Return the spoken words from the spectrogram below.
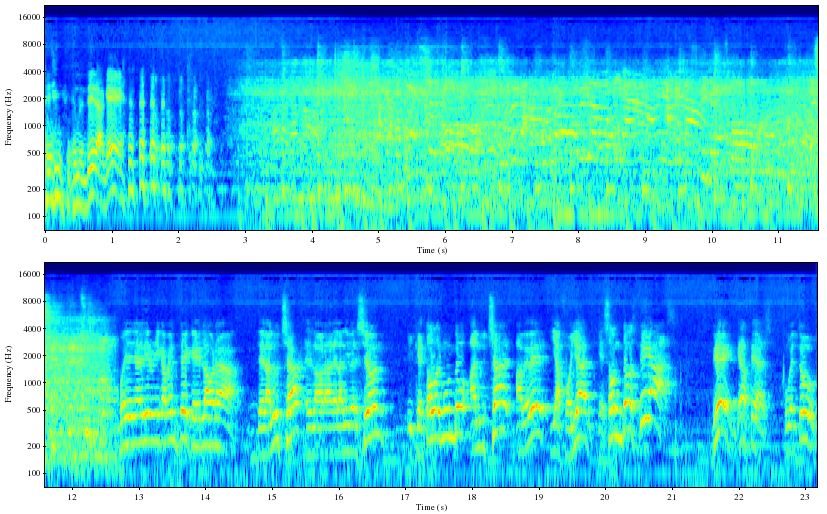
Sí, es mentira, ¿qué? Voy a añadir únicamente que es la hora de la lucha, es la hora de la diversión y que todo el mundo a luchar, a beber y a follar, que son dos días. Bien, gracias, juventud.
